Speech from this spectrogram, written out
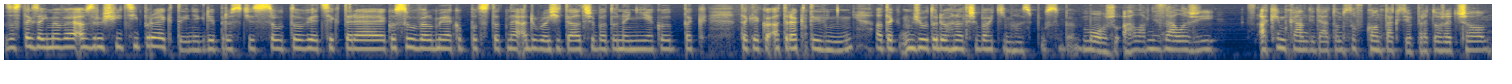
zase tak zajímavé a vzrušující projekty. Někdy prostě jsou to věci, které jako jsou velmi jako podstatné a důležité, ale třeba to není jako tak, tak jako atraktivní, a tak můžou to dohnat třeba tímhle způsobem. Můžu a hlavně záleží, s akým kandidátom sú v kontakte, pretože čo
